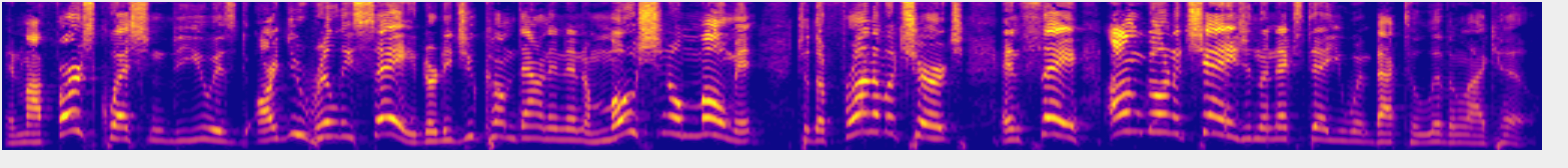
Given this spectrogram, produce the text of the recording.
And my first question to you is Are you really saved? Or did you come down in an emotional moment to the front of a church and say, I'm going to change, and the next day you went back to living like hell?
